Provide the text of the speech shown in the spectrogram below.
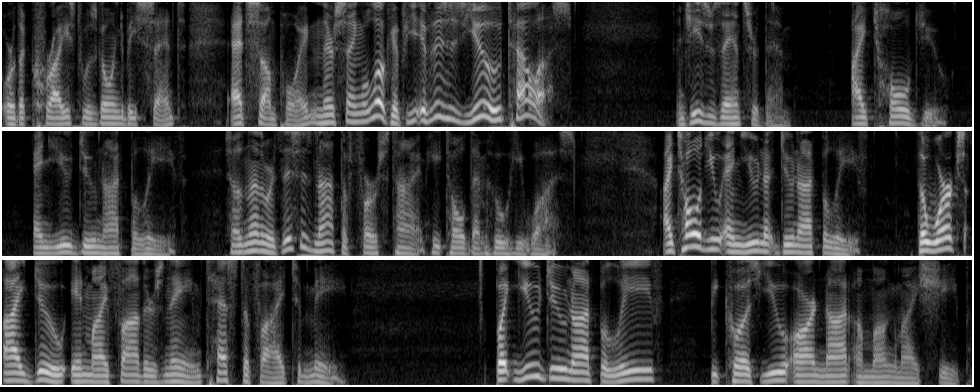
or the Christ was going to be sent at some point, and they're saying, "Well, look, if you, if this is you, tell us." And Jesus answered them, "I told you, and you do not believe." So, in other words, this is not the first time he told them who he was. I told you, and you do not believe. The works I do in my Father's name testify to me. But you do not believe because you are not among my sheep.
